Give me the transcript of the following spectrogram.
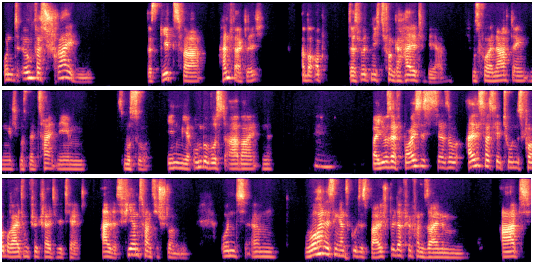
und irgendwas schreiben. Das geht zwar handwerklich, aber ob, das wird nichts von Gehalt werden. Ich muss vorher nachdenken, ich muss mir Zeit nehmen, es muss so in mir unbewusst arbeiten. Mhm. Bei Joseph Beuys ist es ja so, alles, was wir tun, ist Vorbereitung für Kreativität. Alles, 24 Stunden. Und ähm, Warhol ist ein ganz gutes Beispiel dafür von seinem Art,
